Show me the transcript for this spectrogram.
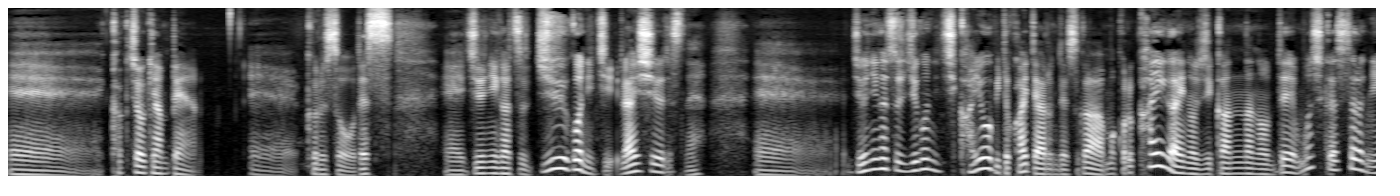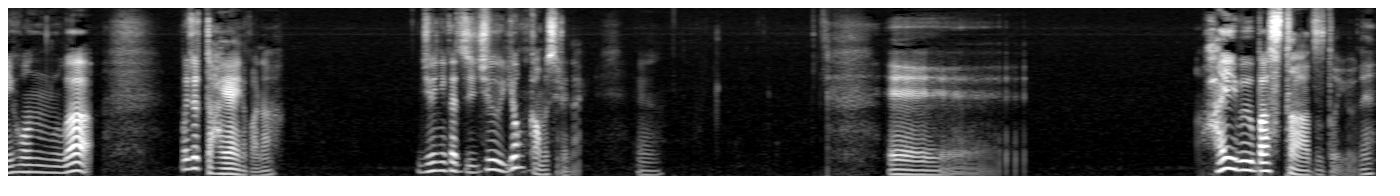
えー、拡張キャンペーン、えー、来るそうです。えー、12月15日、来週ですね。えー、12月15日火曜日と書いてあるんですが、まあ、これ海外の時間なので、もしかしたら日本は、もうちょっと早いのかな。12月14かもしれない。うん。えー、ハイブバスターズというね、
